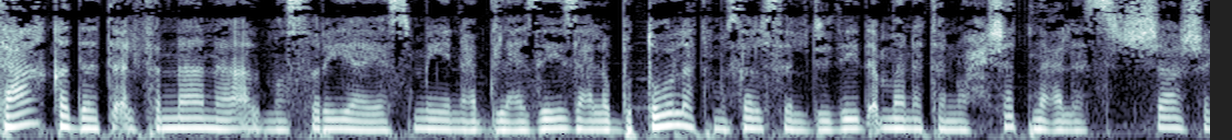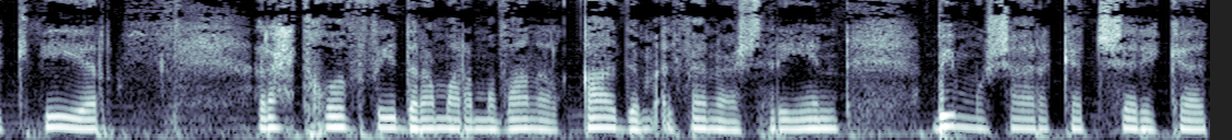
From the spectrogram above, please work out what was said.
تعاقدت الفنانة المصرية ياسمين عبد العزيز على بطولة مسلسل جديد أمانة وحشتنا على الشاشة كثير. راح تخوض في دراما رمضان القادم 2020 بمشاركة شركة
